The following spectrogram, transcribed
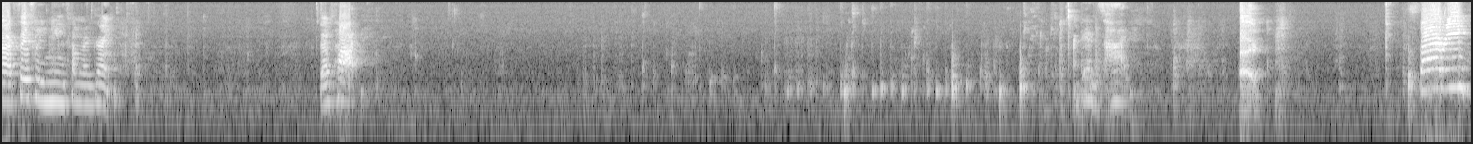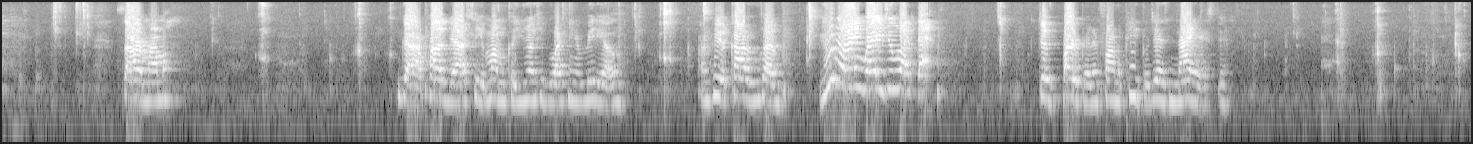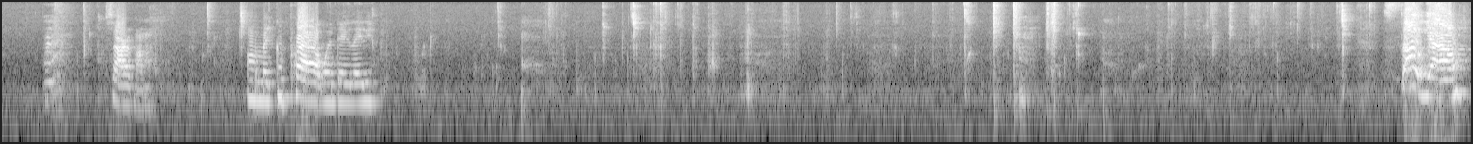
I officially need something to drink. That's hot. That is hot. Sorry. Sorry, mama. You gotta apologize to your mama because you know she be watching your video. I'm here calling because you know I ain't raised you like that. Just burping in front of people, just nasty. Sorry, mama. I'm gonna make you proud one day, lady. So, y'all,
